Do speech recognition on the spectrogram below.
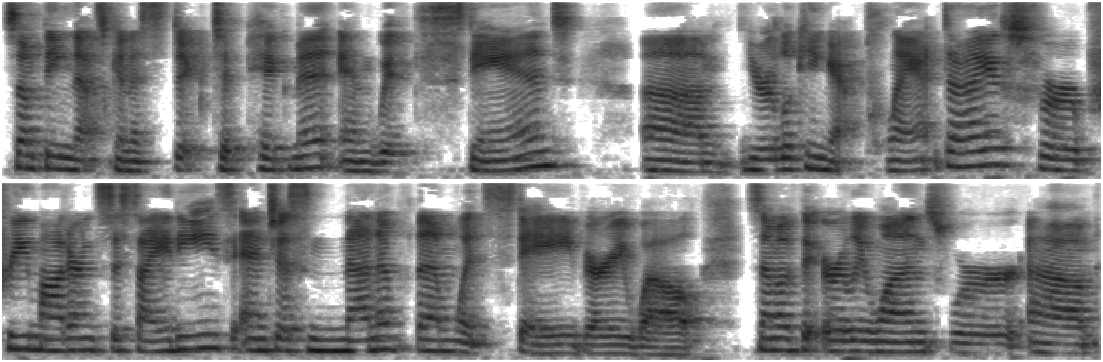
something that's going to stick to pigment and withstand. Um, you're looking at plant dyes for pre-modern societies and just none of them would stay very well. Some of the early ones were um,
